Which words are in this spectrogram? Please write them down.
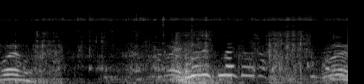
वो वो वो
